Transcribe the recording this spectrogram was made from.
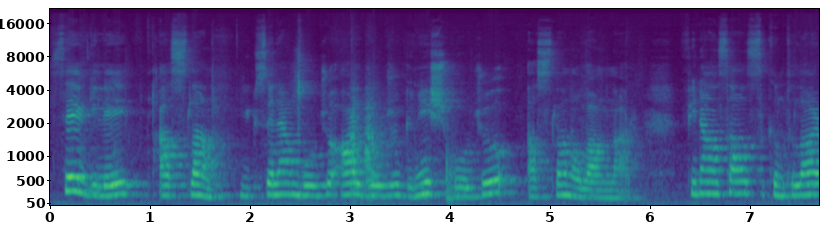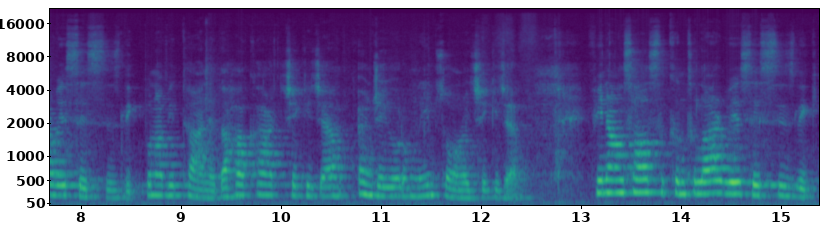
Sevgili Aslan, yükselen burcu, ay burcu, güneş burcu, Aslan olanlar. Finansal sıkıntılar ve sessizlik. Buna bir tane daha kart çekeceğim. Önce yorumlayayım sonra çekeceğim. Finansal sıkıntılar ve sessizlik.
